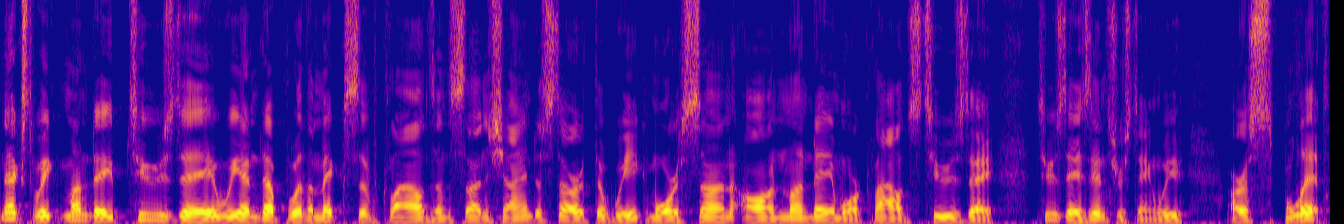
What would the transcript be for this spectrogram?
Next week, Monday, Tuesday, we end up with a mix of clouds and sunshine to start the week. More sun on Monday, more clouds Tuesday. Tuesday is interesting. We are split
